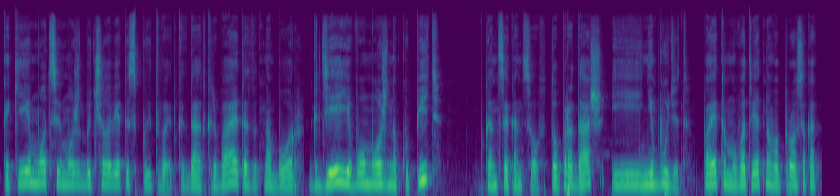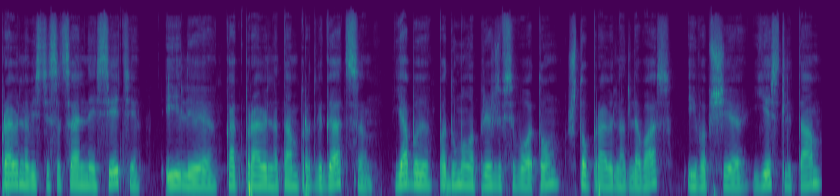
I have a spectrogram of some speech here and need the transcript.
какие эмоции, может быть, человек испытывает, когда открывает этот набор, где его можно купить, в конце концов, то продаж и не будет. Поэтому в ответ на вопрос, а как правильно вести социальные сети или как правильно там продвигаться, я бы подумала прежде всего о том, что правильно для вас и вообще есть ли там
